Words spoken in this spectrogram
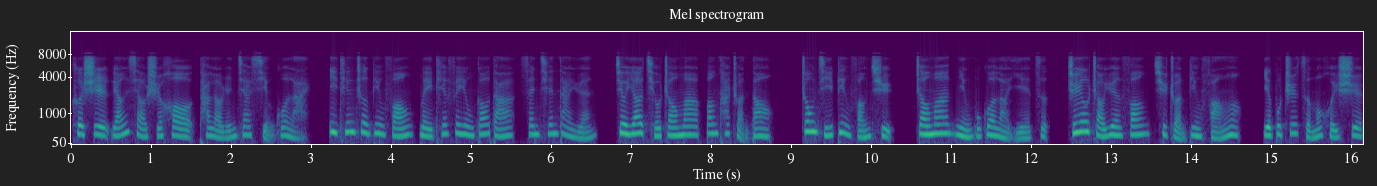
可是两小时后，他老人家醒过来，一听这病房每天费用高达三千大元，就要求张妈帮他转到中级病房去。张妈拧不过老爷子，只有找院方去转病房了。也不知怎么回事，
